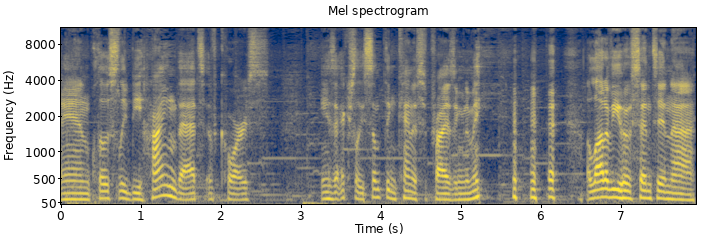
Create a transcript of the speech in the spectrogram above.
And closely behind that, of course, is actually something kind of surprising to me. a lot of you have sent in, uh,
